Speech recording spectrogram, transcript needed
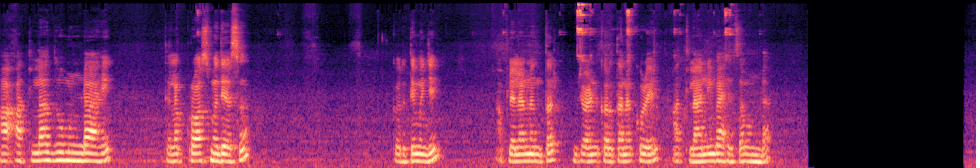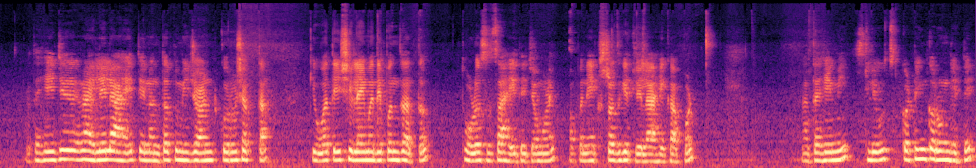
हा आतला जो मुंडा आहे त्याला क्रॉसमध्ये असं करते म्हणजे आपल्याला नंतर जॉईन करताना कळेल आतला आणि बाहेरचा मुंडा. आता हे जे राहिलेलं आहे ते नंतर तुम्ही जॉईंट करू शकता. किंवा ते शिलाईमध्ये पण जातं. थोडंसंच आहे त्याच्यामुळे आपण एक्स्ट्राच घेतलेलं आहे कापड. आता हे मी स्लीव्ज कटिंग करून घेते.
